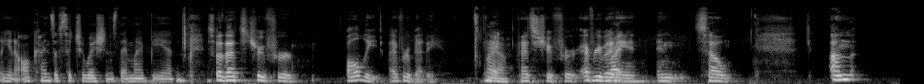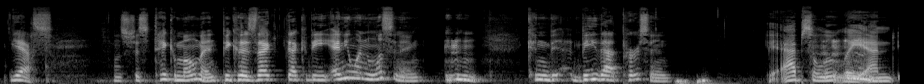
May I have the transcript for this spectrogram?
you know all kinds of situations they might be in. So that's true for all the everybody, right? Yeah. That's true for everybody, Right. and, and so, um, yes, let's just take a moment because that that could be anyone listening can be, be that person. Absolutely, and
